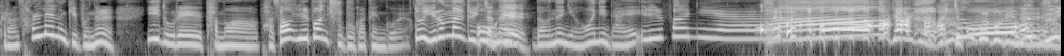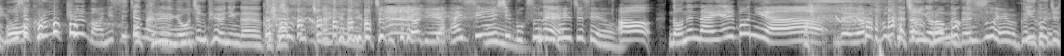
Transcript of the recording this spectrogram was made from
그런 설레는 기분을 이 노래에 담아 봐서 1번 출구가 된 거예요. 또 이런 말도 있잖아요. 예. 너는 영원히 나의 1번이야. 아, 야, 이거 완전 어, 왜 요새 어. 그런 거 표현 많이 어, 쓰잖아요. 그래요. 요즘 표현인가요? 그거? 요즘 표현이에요. 아니, 수현 씨 음. 목소리를 네. 해주세요. 아, 너는 나의 1번이야. 네, 여러분, 가족 여러분들. 구수해요. 근데. 이거죠.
